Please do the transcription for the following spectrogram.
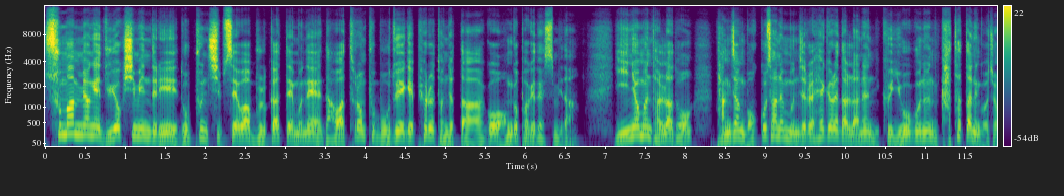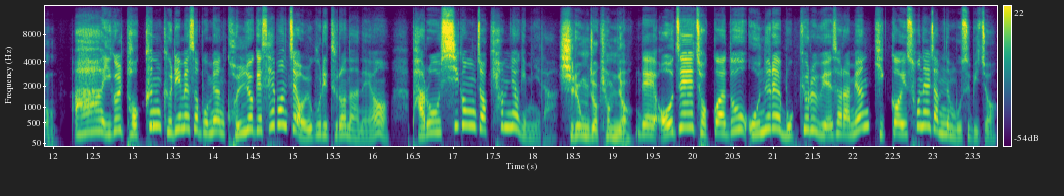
수만 명의 뉴욕 시민들이 높은 집세와 물가 때문에 나와 트럼프 모두에게 표를 던졌다고 언급하기도 했습니다. 이념은 달라도 당장 먹고 사는 문제를 해결해달라는 그 요구는 같았다는 거죠. 아, 이걸 더 큰 그림에서 보면 권력의 세 번째 얼굴이 드러나네요. 바로 시공적 협력입니다. 실용적 협력, 네, 어제의 적과도 오늘의 목표를 위해서라면 기꺼이 손을 잡는 모습이죠.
